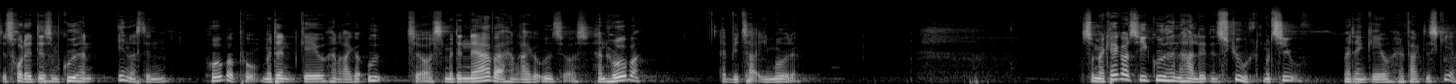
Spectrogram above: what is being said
Det tror, det er det, som Gud han inderst inde håber på, med den gave, han rækker ud til os, med det nærvær, han rækker ud til os. Han håber, at vi tager imod det. Så man kan godt sige, at Gud han har lidt et skjult motiv med den gave, han faktisk giver.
